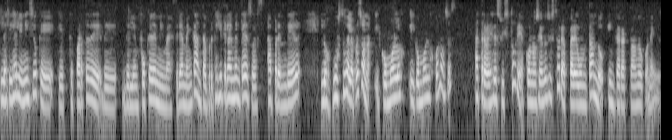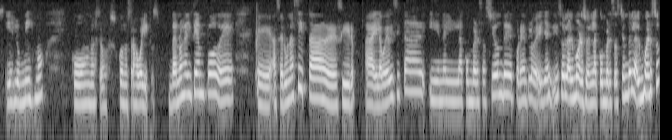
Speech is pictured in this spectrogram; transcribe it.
les dije al inicio que, parte del enfoque de mi maestría me encanta, porque es literalmente eso, es aprender los gustos de la persona y cómo los, y cómo los conoces a través de su historia, conociendo su historia, preguntando, interactuando con ellos. Y es lo mismo con nuestros, con nuestros abuelitos. Danos el tiempo de eh, hacer una cita, de decir, ay, la voy a visitar y en la conversación de, por ejemplo, ella hizo el almuerzo, en la conversación del almuerzo,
